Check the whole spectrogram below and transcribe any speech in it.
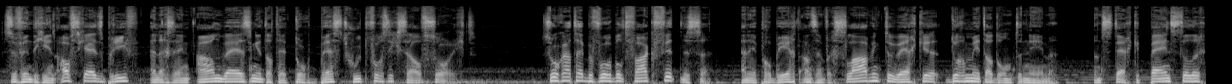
Ze vinden geen afscheidsbrief en er zijn aanwijzingen dat hij toch best goed voor zichzelf zorgt. Zo gaat hij bijvoorbeeld vaak fitnessen en hij probeert aan zijn verslaving te werken door methadon te nemen, een sterke pijnstiller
